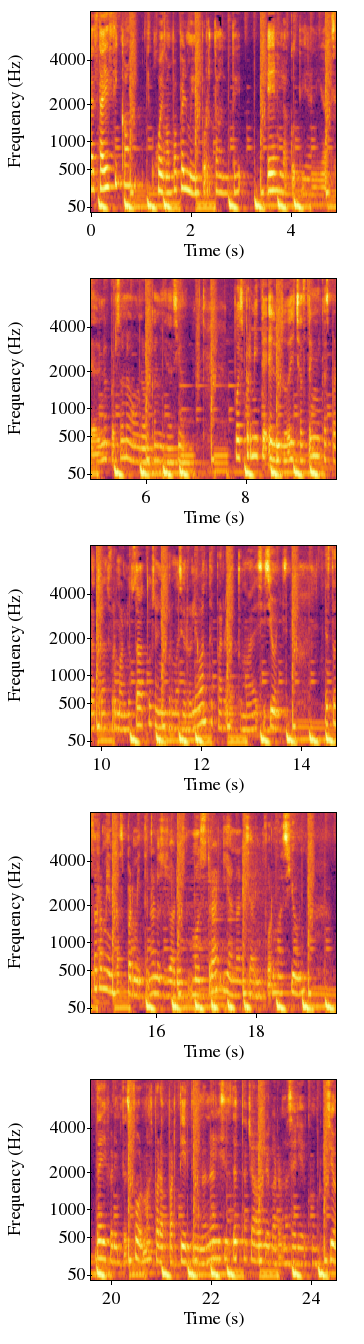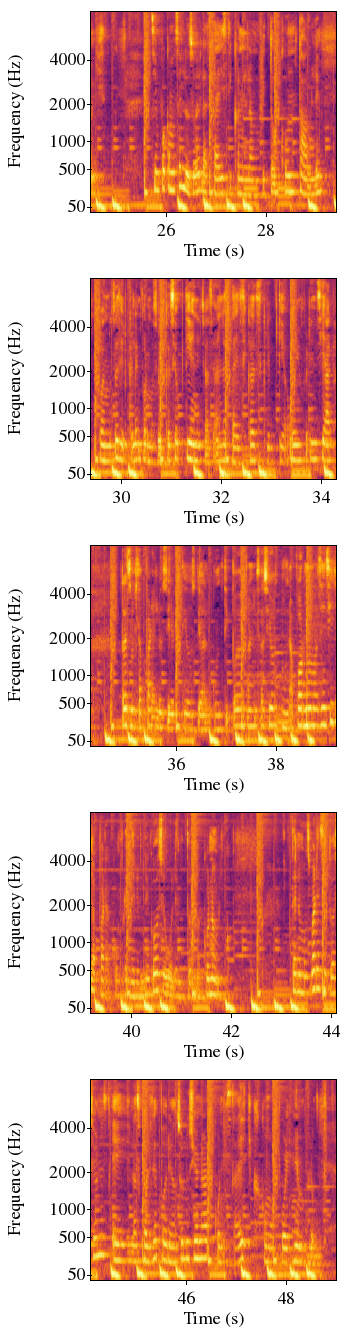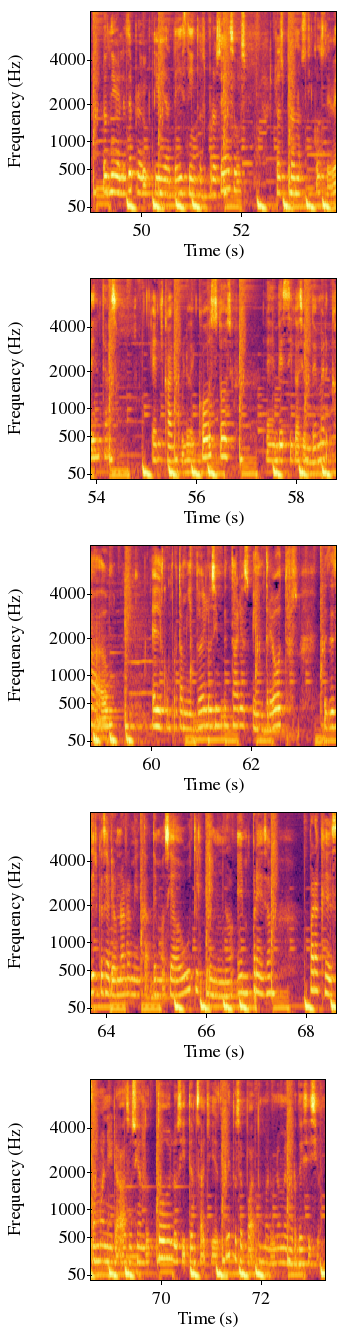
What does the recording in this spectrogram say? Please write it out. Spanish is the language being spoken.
La estadística juega un papel muy importante en la cotidianidad, sea de una persona o una organización, pues permite el uso de dichas técnicas para transformar los datos en información relevante para la toma de decisiones. Estas herramientas permiten a los usuarios mostrar y analizar información de diferentes formas para a partir de un análisis detallado llegar a una serie de conclusiones. Si enfocamos el uso de la estadística en el ámbito contable, podemos decir que la información que se obtiene, ya sea en la estadística descriptiva o inferencial, resulta para los directivos de algún tipo de organización una forma más sencilla para comprender el negocio o el entorno económico. Tenemos varias situaciones eh, las cuales se podrían solucionar con estadística, como por ejemplo los niveles de productividad de distintos procesos, los pronósticos de ventas, el cálculo de costos, la investigación de mercado, el comportamiento de los inventarios, entre otros. Es decir, que sería una herramienta demasiado útil en una empresa para que de esta manera, asociando todos los ítems allí escritos, se pueda tomar una mejor decisión.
